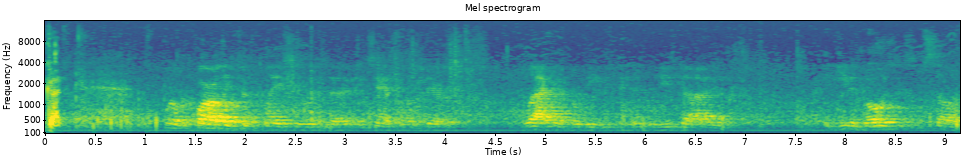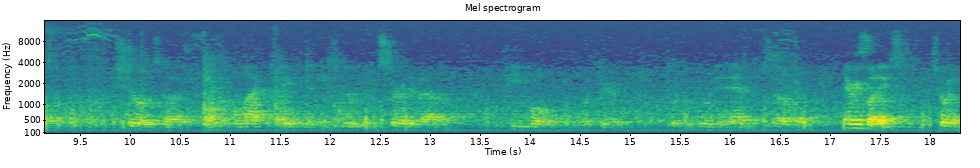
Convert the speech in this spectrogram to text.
Got it. Well, the quarreling took place, it was an example of their lack of belief, they didn't believe God. And I think even Moses himself shows a, a lack of faith that he's really concerned about people and what they're, what they're doing to him. So everybody's showing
